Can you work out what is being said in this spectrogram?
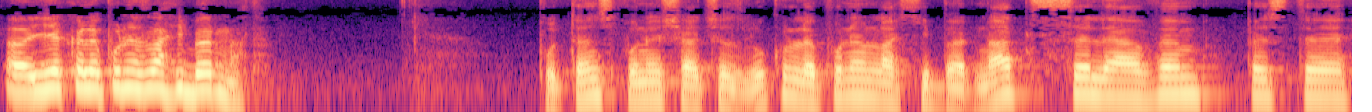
uh, e că le puneți la hibernat. Putem spune și acest lucru, le punem la hibernat să le avem peste,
